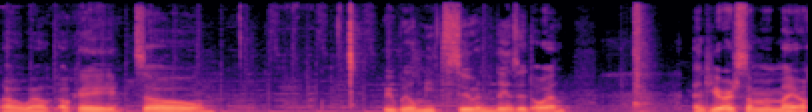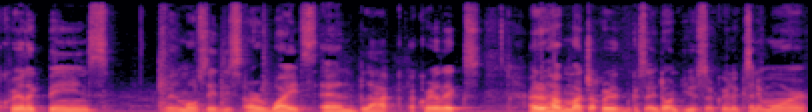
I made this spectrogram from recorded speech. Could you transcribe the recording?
Oh, well, okay. So, we will meet soon, linseed oil. And here are some of my acrylic paints. Well, mostly these are whites and black acrylics. I don't have much acrylic because I don't use acrylics anymore.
